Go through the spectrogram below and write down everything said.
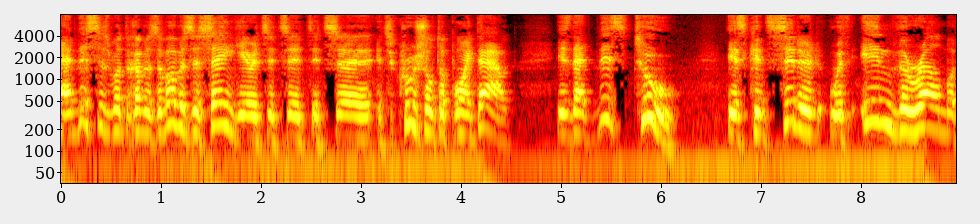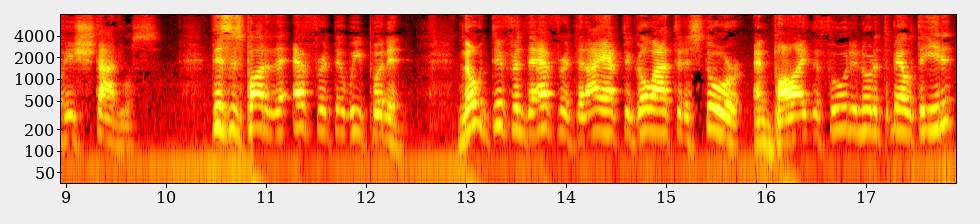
And this is what the Chavaz is saying here. It's, it's, it's, it's, uh, it's crucial to point out is that this too is considered within the realm of hishtadlus. This is part of the effort that we put in. No different the effort that I have to go out to the store and buy the food in order to be able to eat it,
